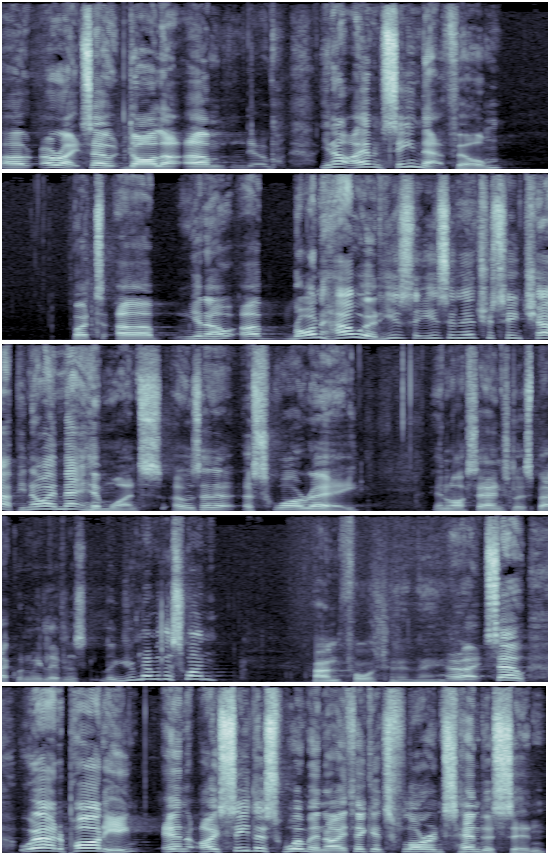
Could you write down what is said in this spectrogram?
Uh, all right, so Darla, um, you know, I haven't seen that film. But uh, you know, uh, Ron Howard, he's he's an interesting chap. You know, I met him once. I was at a, a soiree in Los Angeles back when we lived in. You remember this one? Unfortunately. All right. So we're at a party, and I see this woman. I think it's Florence Henderson,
